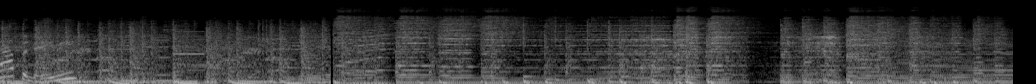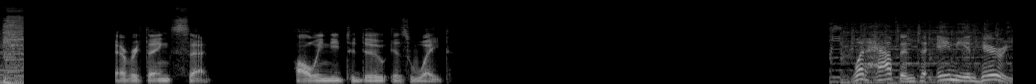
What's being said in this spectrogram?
happened, Amy? Everything's set. All we need to do is wait. What happened to Amy and Harry?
